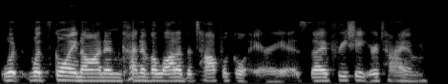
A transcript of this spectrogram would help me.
what what's going on, and kind of a lot of the topical areas. So I appreciate your time.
